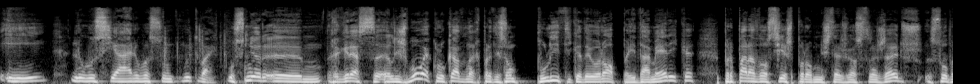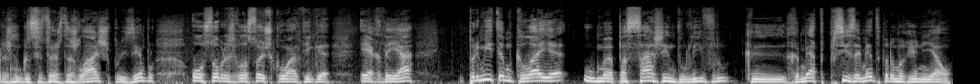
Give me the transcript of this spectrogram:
e negociar o assunto muito bem. O senhor hum, regressa a Lisboa, é colocado na repartição política da Europa e da América, prepara dossiês para o Ministério dos Negócios Estrangeiros sobre as negociações das lajes, por exemplo, ou sobre as relações com a antiga RDA. Permita-me que leia uma passagem do livro que remete precisamente para uma reunião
